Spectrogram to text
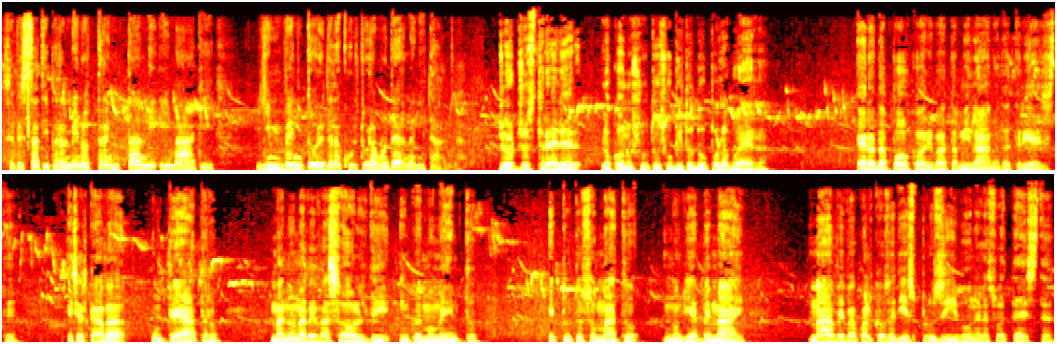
Siete stati per almeno 30 anni i maghi, gli inventori della cultura moderna in Italia. Giorgio Streller l'ho conosciuto subito dopo la guerra. Era da poco arrivato a Milano, da Trieste, e cercava un teatro, ma non aveva soldi in quel momento. E tutto sommato non li ebbe mai, ma aveva qualcosa di esplosivo nella sua testa,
